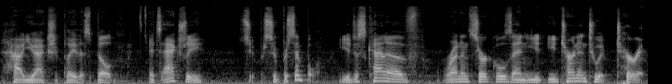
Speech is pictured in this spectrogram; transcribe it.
how you actually play this build. It's actually super, super simple. You just kind of run in circles and you, you turn into a turret.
